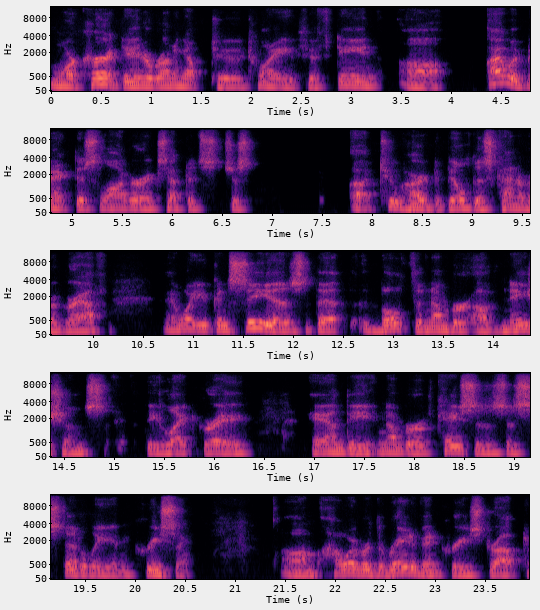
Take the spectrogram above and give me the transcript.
more current data running up to 2015. Uh, I would make this longer, except it's just uh, too hard to build this kind of a graph. And what you can see is that both the number of nations, the light gray, and the number of cases is steadily increasing. Um, however, the rate of increase dropped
